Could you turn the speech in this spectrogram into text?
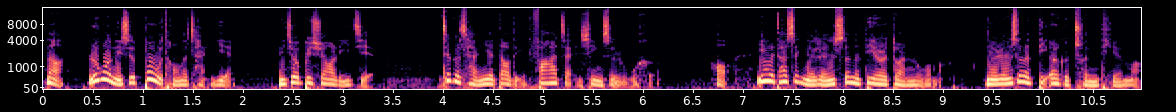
那如果你是不同的产业，你就必须要理解这个产业到底发展性是如何。好，因为它是你的人生的第二段落嘛，你人生的第二个春天嘛。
